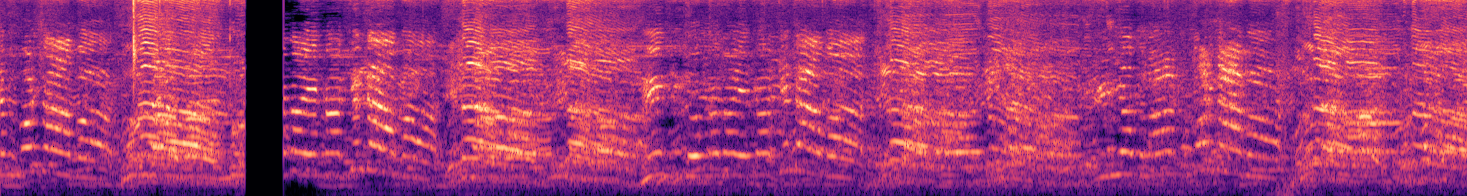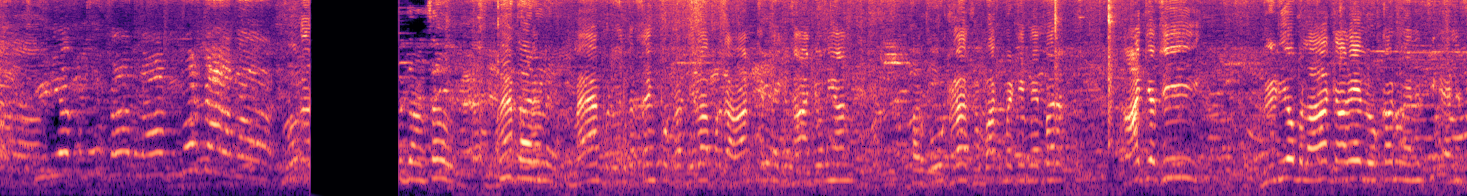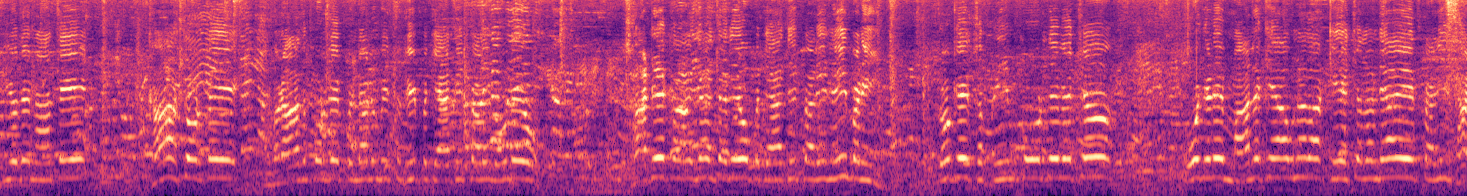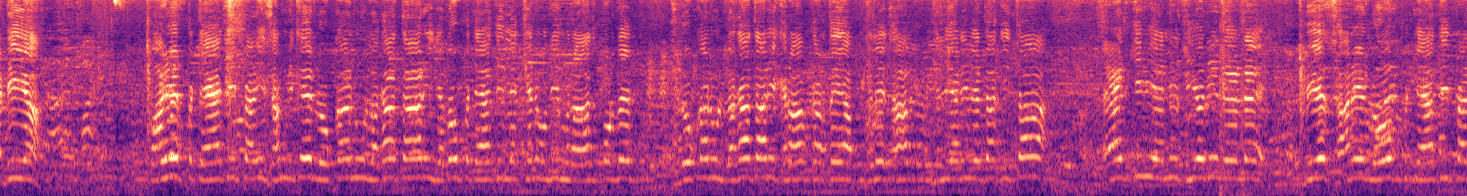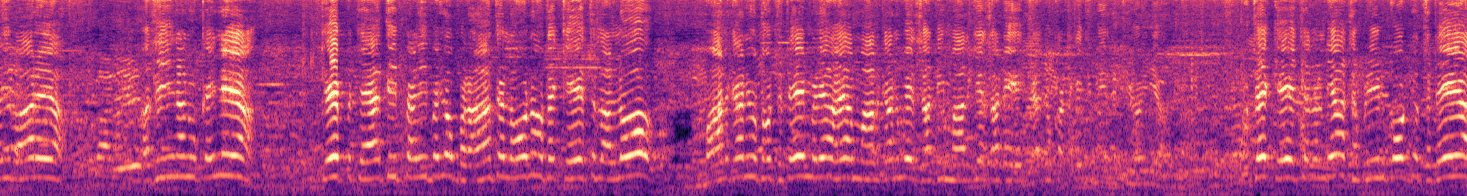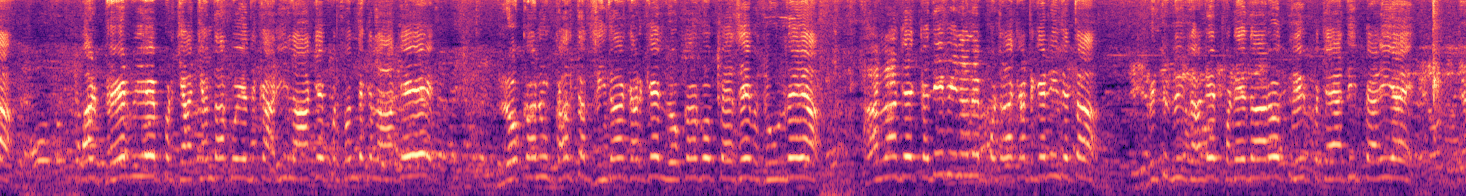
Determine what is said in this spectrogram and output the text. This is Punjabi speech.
ਮੁਰਦਾਬਾਦ ਮੁਰਦਾਬਾਦ ਦਾ ਏਕਾ ਜਿੰਦਾਬਾਦ ਜਿੰਦਾਬਾਦ ਜਿੰਦਾਬਾਦ ਮਿਹਨਤੀ ਲੋਕਾਂ ਦਾ ਏਕਾ ਜਿੰਦਾਬਾਦ ਜਿੰਦਾਬਾਦ ਵੀਡੀਓ ਬਲਾਕ ਮੁਰਦਾਬਾਦ ਮੁਰਦਾਬਾਦ ਵੀਡੀਓ ਕਪੂਰ ਸਾਹਿਬ ਬਲਾਕ ਮੁਰਦਾਬਾਦ ਪ੍ਰਧਾਨ ਸਾਹਿਬ ਕੀ ਕਾਰਨ ਹੈ ਮੈਂ ਬਲਵਿੰਦਰ ਸਿੰਘ ਭੁੱਲਰ ਜ਼ਿਲ੍ਹਾ ਪ੍ਰਧਾਨ ਕਿਰਤੀ ਕਿਸਾਨ ਯੂਨੀਅਨ ਕਪੂਰਥਲਾ ਸੂਬਾ ਕਮੇਟੀ ਮੈਂਬਰ ਅੱਜ ਅਸੀਂ ਵੀਡੀਓ ਬਲਾਕ ਵਾਲੇ ਲੋਕਾਂ ਨੂੰ ਐਨਸੀਓ ਦੇ ਨਾਂ ਤੇ ਖਾਸ ਤੌਰ ਤੇ ਮਰਾਦਪੁਰ ਦੇ ਪਿੰਡਾਂ ਨੂੰ ਵੀ ਤੁਸੀਂ ਪੰਚਾਇਤੀ ਪੈਲੀ ਲਾਉਂਦੇ ਹੋ। ਸਾਡੇ ਕਾਗਜ਼ਾਂ 'ਚ ਅਜੇ ਉਹ ਪੰਚਾਇਤੀ ਪੈਲੀ ਨਹੀਂ ਬਣੀ, ਕਿਉਂਕਿ ਸੁਪਰੀਮ ਕੋਰਟ ਦੇ ਵਿੱਚ ਉਹ ਜਿਹੜੇ ਮਾਲਕ ਆ, ਉਹਨਾਂ ਦਾ ਕੇਸ ਚੱਲਣ ਡਿਆ, ਇਹ ਪੈਲੀ ਸਾਡੀ ਆ। ਪਰ ਇਹ ਪੰਚਾਇਤ ਦੀ ਪੈਲੀ ਸਮਝ ਕੇ ਲੋਕਾਂ ਨੂੰ ਲਗਾਤਾਰ ਹੀ ਜਦੋਂ ਪੰਚਾਇਤ ਦੀ ਇਲੈਕਸ਼ਨ ਆਉਂਦੀ, ਮਰਾਦਪੁਰ ਦੇ ਲੋਕਾਂ ਨੂੰ ਲਗਾਤਾਰ ਹੀ ਖਰਾਬ ਕਰਦੇ ਆ। ਪਿਛਲੇ ਸਾਲ, ਪਿਛਲੀ ਵਾਰੀ ਵੀ ਇਦਾਂ ਕੀਤਾ। ਐਤਕੀ ਵੀ ਐਨਸੀਓ ਨਹੀਂ ਦੇਣ ਦੇ ਵੀ ਇਹ ਸਾਰੇ ਲੋਕ ਪੰਚਾਇਤ ਦੀ ਪੈਲੀ ਵਾਹ ਰਹੇ ਆ। ਅਸੀਂ ਇਹਨਾਂ ਨੂੰ ਕਹਿੰਦੇ ਆ ਕਿ ਪੰਚਾਇਤ ਦੀ ਪੈਲੀ ਵੱਲੋਂ ਬਣਾ ਤੇ ਲਓ ਨਾ, ਉੱਥੇ ਕੇਸ ਤੇ ਲਾ ਲਓ। ਮਾਲਕਾਂ ਨੂੰ ਉੱਥੋਂ ਸਟੇ ਮਿਲਿਆ ਹੋਇਆ, ਮਾਲਕਾਂ ਨੂੰ ਵੀ ਸਾਡੀ ਮਾਲਕੀ ਸਾਡੇ ਹਿੱਸਿਆਂ ਤੋਂ ਕੱਟ ਕੇ ਜ਼ਮੀਨ ਦਿੱਤੀ ਹੋਈ ਆ। ਉੱਥੇ ਕੇਸ ਚੱਲਣ ਡਿਆ, ਸੁਪਰੀਮ ਕੋਰਟ ਤੋਂ ਸਟੇ ਆ। ਪਰ ਫਿਰ ਵੀ ਇਹ ਪ੍ਰਸ਼ਾਸਨ ਦਾ ਕੋਈ ਅਧਿਕਾਰੀ ਲਾ ਕੇ, ਪ੍ਰਬੰਧਕ ਲਾ ਕੇ ਲੋਕਾਂ ਨੂੰ ਗਲਤ ਰਸੀਦਾਂ ਕਰਕੇ ਲੋਕਾਂ ਕੋਲ ਪੈਸੇ ਵਸੂਲਦੇ ਆ। ਹਾਲਾਂਕਿ ਕਦੀ ਵੀ ਇਹਨਾਂ ਨੇ ਪਟਾ ਕੱਟ ਕੇ ਨਹੀਂ ਦਿੱਤਾ ਵੀ ਤੁਸੀਂ ਸਾਡੇ ਪਟੇਦਾਰ ਹੋ, ਤੁਸੀਂ ਪੰਚਾਇਤ ਦੀ ਪੈਲੀ ਆਏ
